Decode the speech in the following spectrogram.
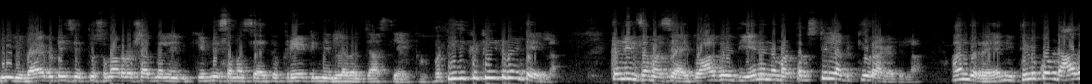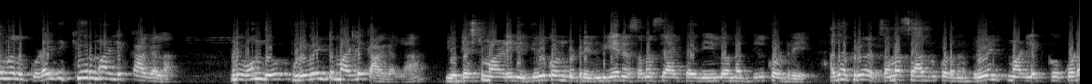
ನಿಮಗೆ ಡಯಾಬಿಟಿಸ್ ಇತ್ತು, ಸುಮಾರು ವರ್ಷ ಆದ್ಮೇಲೆ ನಿಮ್ಗೆ ಕಿಡ್ನಿ ಸಮಸ್ಯೆ ಆಯ್ತು ಕ್ರಿಯೇಟಿನ್ ಲೆವೆಲ್ ಜಾಸ್ತಿ ಆಯ್ತು. ಬಟ್ ಇದಕ್ಕೆ ಟ್ರೀಟ್ಮೆಂಟೇ ಇಲ್ಲ. ಕಣ್ಣಿನ ಸಮಸ್ಯೆ ಆಯ್ತು. ಅದು ಇದು ಏನೇನು ಮಾಡ್ತಾರೆ ಸ್ಟಿಲ್ ಅದು ಕ್ಯೂರ್ ಆಗೋದಿಲ್ಲ. ಅಂದ್ರೆ ನೀವು ತಿಳ್ಕೊಂಡು ಆದ್ಮೇಲೂ ಕೂಡ ಇದು ಕ್ಯೂರ್ ಮಾಡ್ಲಿಕ್ಕೆ ಆಗಲ್ಲ ನೋಡಿ, ಒಂದು ಪ್ರಿವೆಂಟ್ ಮಾಡ್ಲಿಕ್ಕೆ ಆಗಲ್ಲ ನೀವು ಟೆಸ್ಟ್ ಮಾಡಿ, ನೀವು ತಿಳ್ಕೊಂಡ್ಬಿಟ್ರಿ, ನಿಮ್ಗೆ ಏನೋ ಸಮಸ್ಯೆ ಆಗ್ತಾ ಇದೆ, ಇಲ್ಲೋ ಅನ್ನೋದು ತಿಳ್ಕೊಂಡ್ರಿ. ಅದನ್ನ ಪ್ರಿವೆಂಟ್ ಸಮಸ್ಯೆ ಆದ್ರೂ ಕೂಡ ಅದನ್ನ ಪ್ರಿವೆಂಟ್ ಮಾಡ್ಲಿಕ್ಕೂ ಕೂಡ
